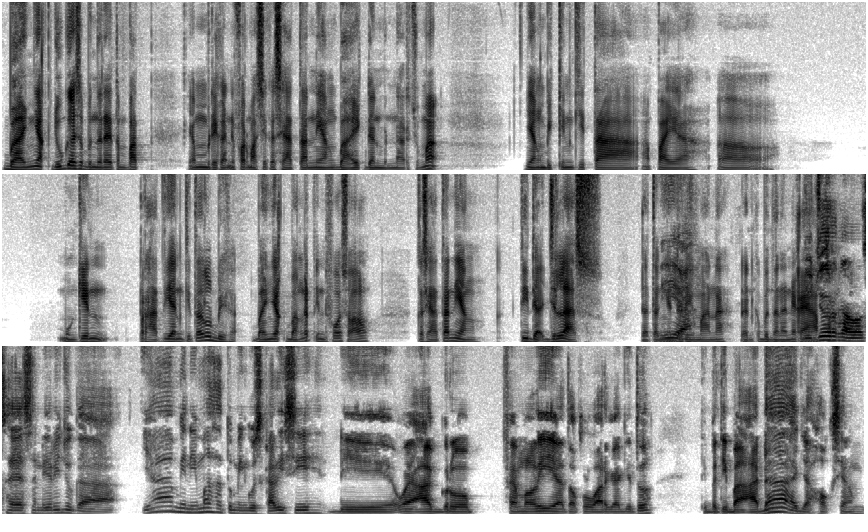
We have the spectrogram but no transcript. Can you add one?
Banyak juga sebenarnya tempat yang memberikan informasi kesehatan yang baik dan benar. Cuma yang bikin kita apa ya uh, mungkin perhatian kita lebih banyak banget info soal kesehatan yang tidak jelas datangnya iya. dari mana dan kebenarannya kayak Jujur apa. kalau saya sendiri juga ya minimal satu minggu sekali sih di WA group family atau keluarga gitu tiba-tiba ada aja hoax yang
